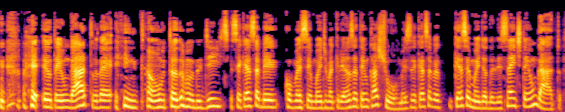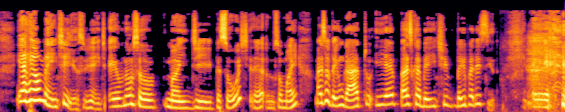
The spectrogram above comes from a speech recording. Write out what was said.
eu tenho um gato, né? Então todo mundo diz: você quer saber como é ser mãe de uma criança? Tem um cachorro. Mas você quer saber quer ser mãe de adolescente? Tem um gato. E é realmente isso, gente. Eu não sou mãe de pessoas, né? Eu não sou mãe, mas eu tenho um gato e é basicamente bem parecido. É...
